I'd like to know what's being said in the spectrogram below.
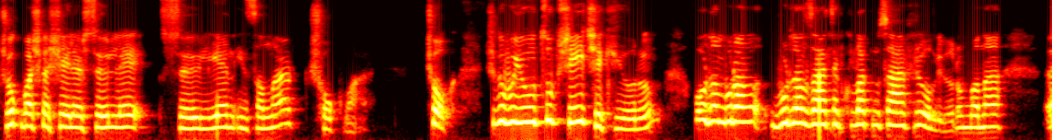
çok başka şeyler söyle söyleyen insanlar çok var. Çok. Çünkü bu YouTube şeyi çekiyorum. Oradan buradan, buradan zaten kulak misafiri oluyorum. Bana e,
